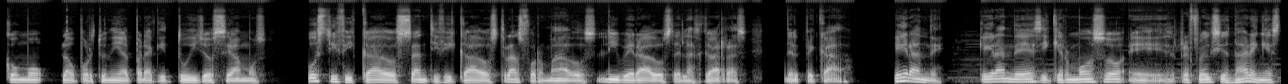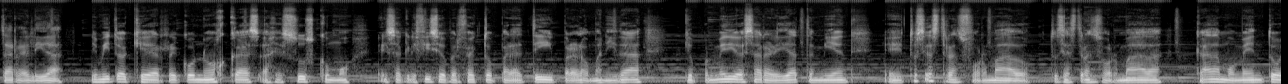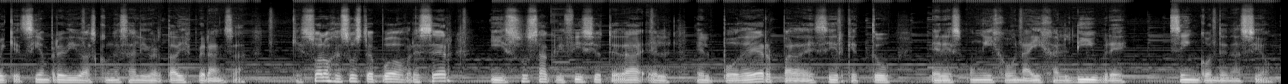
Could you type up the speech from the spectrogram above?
como la oportunidad para que tú y yo seamos justificados, santificados, transformados, liberados de las garras del pecado. Qué grande Qué grande es y qué hermoso eh, reflexionar en esta realidad. Te invito a que reconozcas a Jesús como el sacrificio perfecto para ti, para la humanidad, que por medio de esa realidad también eh, tú seas transformado, tú seas transformada cada momento y que siempre vivas con esa libertad y esperanza que solo Jesús te puede ofrecer y su sacrificio te da el, el poder para decir que tú eres un hijo, una hija libre, sin condenación.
